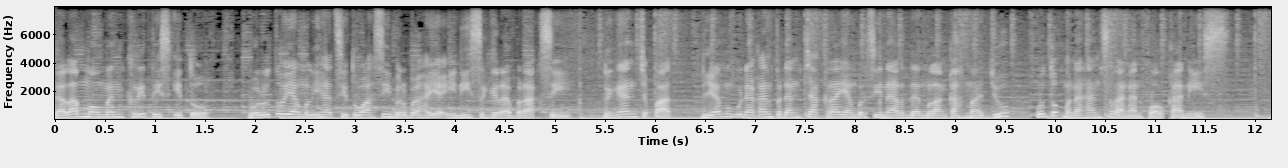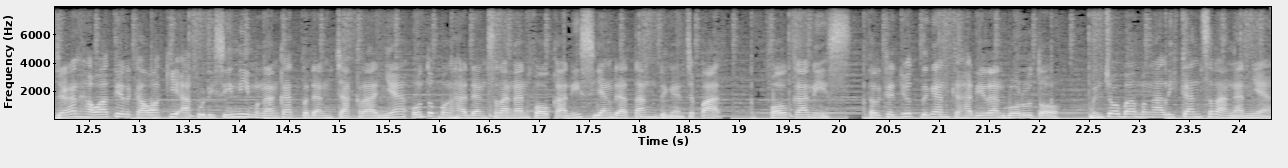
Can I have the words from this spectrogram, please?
Dalam momen kritis itu, Boruto yang melihat situasi berbahaya ini segera beraksi. Dengan cepat, dia menggunakan pedang cakra yang bersinar dan melangkah maju untuk menahan serangan Volkanis. Jangan khawatir Kawaki aku di sini mengangkat pedang cakranya untuk menghadang serangan Volkanis yang datang dengan cepat. Volkanis terkejut dengan kehadiran Boruto, mencoba mengalihkan serangannya,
